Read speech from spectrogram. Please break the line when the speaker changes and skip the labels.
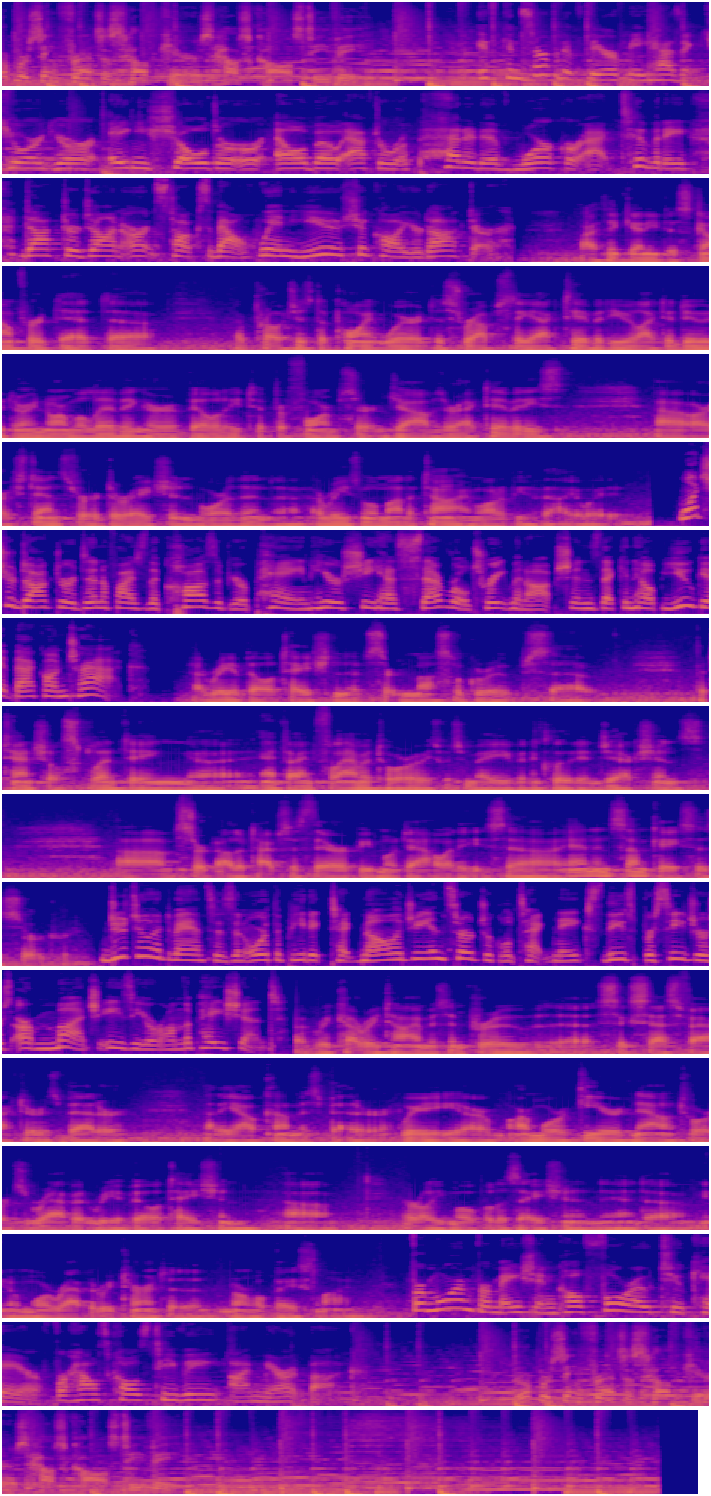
Roper St. Francis Healthcare's House Calls TV.
If conservative therapy hasn't cured your achy shoulder or elbow after repetitive work or activity, Dr. John Ernst talks about when you should call your doctor.
I think any discomfort that uh, approaches the point where it disrupts the activity you like to do during normal living or ability to perform certain jobs or activities uh, or extends for a duration more than a reasonable amount of time ought to be evaluated.
Once your doctor identifies the cause of your pain, he or she has several treatment options that can help you get back on track.
Uh, rehabilitation of certain muscle groups, uh, potential splinting, uh, anti inflammatories, which may even include injections um, certain other types of therapy modalities, uh, and in some cases, surgery.
Due to advances in orthopedic technology and surgical techniques, these procedures are much easier on the patient.
Recovery time is improved, the success factor is better. Uh, the outcome is better. We are, are, more geared now towards rapid rehabilitation, uh, early mobilization, and uh, you know more rapid return to the normal baseline.
For more information, call 402 CARE. For House Calls TV, I'm Merritt Buck.
Roper St. Francis Healthcare's House Calls TV.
